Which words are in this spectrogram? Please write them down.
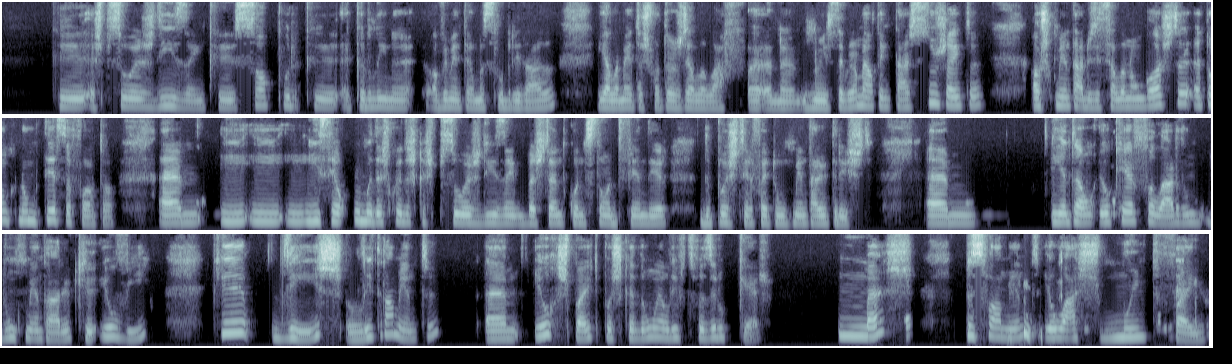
que as pessoas dizem que só porque a Carolina, obviamente, é uma celebridade e ela mete as fotos dela lá uh, no Instagram, ela tem que estar sujeita aos comentários. E se ela não gosta, então que não metesse a foto. Um, e, e, e, isso é uma das coisas que as pessoas dizem bastante quando se estão a defender depois de ter feito um comentário triste. Um, e então eu quero falar de um, de um comentário que eu vi que diz literalmente Um, eu respeito, pois cada um é livre de fazer o que quer. Mas, pessoalmente, eu acho muito feio.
